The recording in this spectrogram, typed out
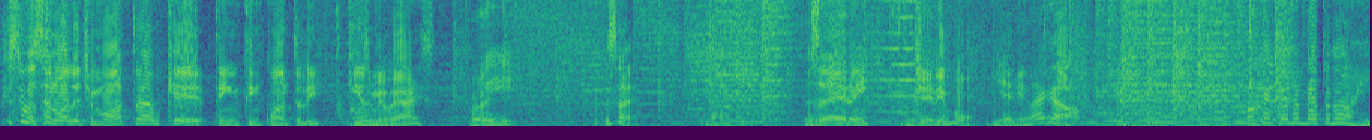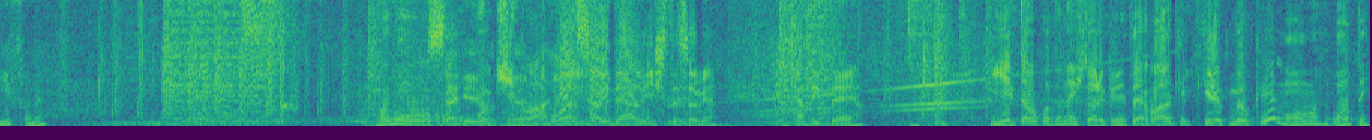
Que se você não anda de moto, é o quê? Tem, tem quanto ali? 15 mil reais? Por aí. Pois é. Zero, hein? Um dinheirinho bom. Dinheirinho legal. Qualquer coisa bota numa rifa, né? Vamos, Segue vamos continuar. O Anderson é o idealista, sabia? Cada ideia. E ele tava contando a história aqui no intervalo que ele queria comer o quê, mano, ontem?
